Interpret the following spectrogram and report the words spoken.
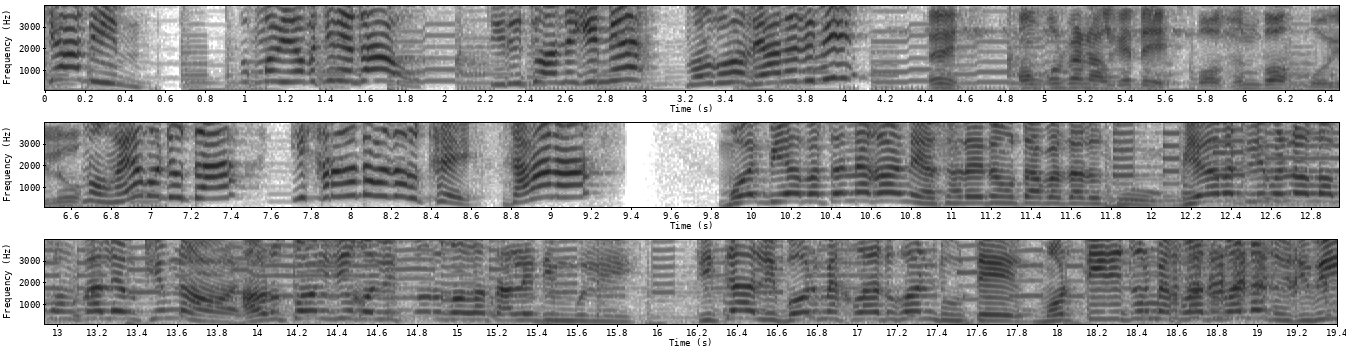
কিয়া দিম? তোক মই বিয়া পাতি নেদাও। তিৰিটো আনি কিনে মোৰ ঘৰত ধ্যান দিবি এই খং কৰিব নালাগে দেই। বচোন বহ বহিলো। নহয় মই দেউতা ই চাৰে নটা বজাত উঠে। জানা না? মই বিয়া পাতা নাই কাৰণে চাৰে নটা বজাত উঠো। বিয়া পাতিলি মানে অলপ সোনকালে উঠিম নহয়। আৰু তই যি কলি তোৰ গলত আলি দিম বুলি। তেতিয়াহ'লে বৰ মেখেলা দুখন ধুতে। মোৰ তিৰিটোৰ মেখেলা দুখনে ধুই দিবি।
